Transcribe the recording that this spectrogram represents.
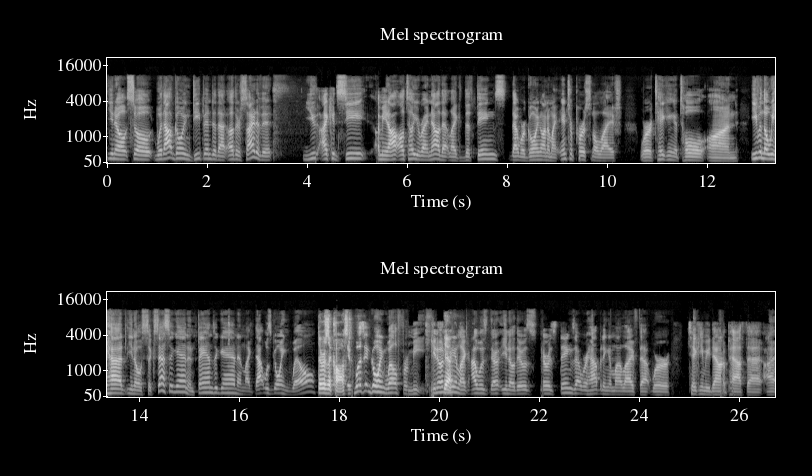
you know so without going deep into that other side of it you i could see i mean I'll, I'll tell you right now that like the things that were going on in my interpersonal life were taking a toll on even though we had you know success again and fans again and like that was going well There was a cost. it wasn't going well for me. You know what Yeah. I mean? Like I was there, you know, there was there was things that were happening in my life that were taking me down a path that I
